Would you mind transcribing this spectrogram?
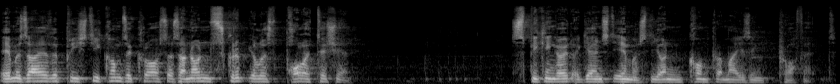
Amaziah the priest, he comes across as an unscrupulous politician speaking out against Amos, the uncompromising prophet.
